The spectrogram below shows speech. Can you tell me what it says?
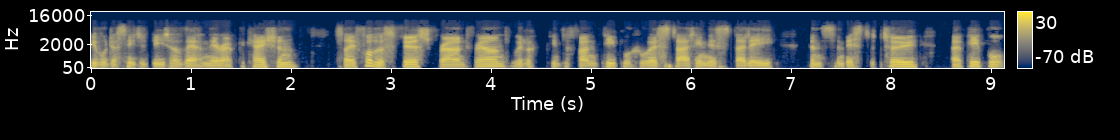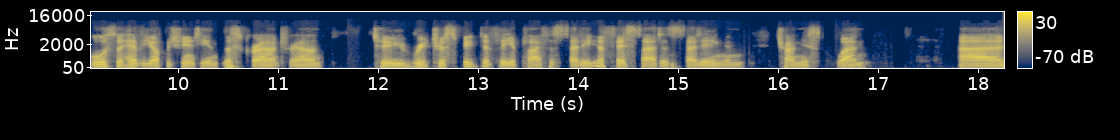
People just need to detail that in their application. So for this first grant round, we're looking to fund people who are starting their study in semester two, but people also have the opportunity in this grant round to retrospectively apply for study if they started studying in trimester one. Uh,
